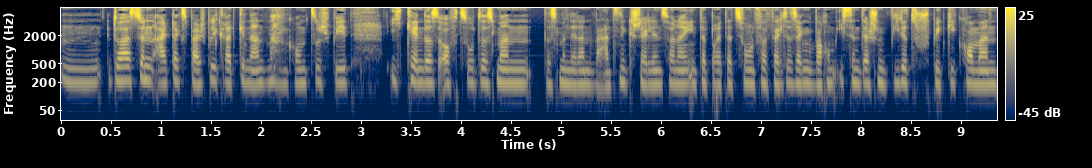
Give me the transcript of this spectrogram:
Mm, du hast so ein Alltagsbeispiel gerade genannt, man kommt zu spät. Ich kenne das oft so, dass man, dass man ja dann wahnsinnig schnell in so einer Interpretation verfällt, zu sagen, warum ist denn der schon wieder zu spät gekommen?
